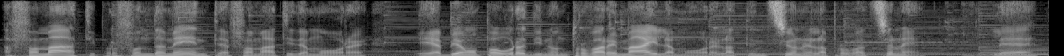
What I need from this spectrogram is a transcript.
affamati, profondamente affamati d'amore e abbiamo paura di non trovare mai l'amore, l'attenzione, l'approvazione, il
